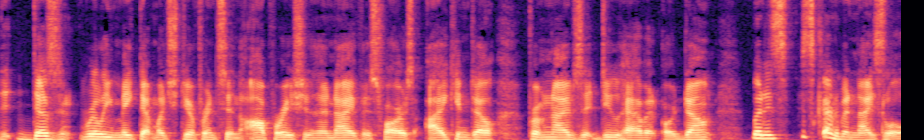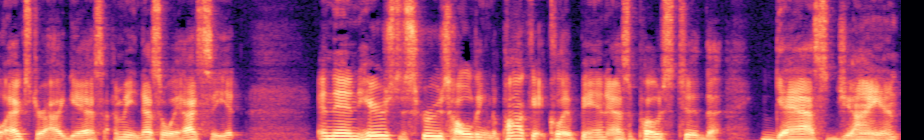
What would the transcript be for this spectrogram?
it, doesn't really make that much difference in the operation of the knife as far as I can tell from knives that do have it or don't. But it's it's kind of a nice little extra, I guess. I mean, that's the way I see it. And then here's the screws holding the pocket clip in as opposed to the gas giant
